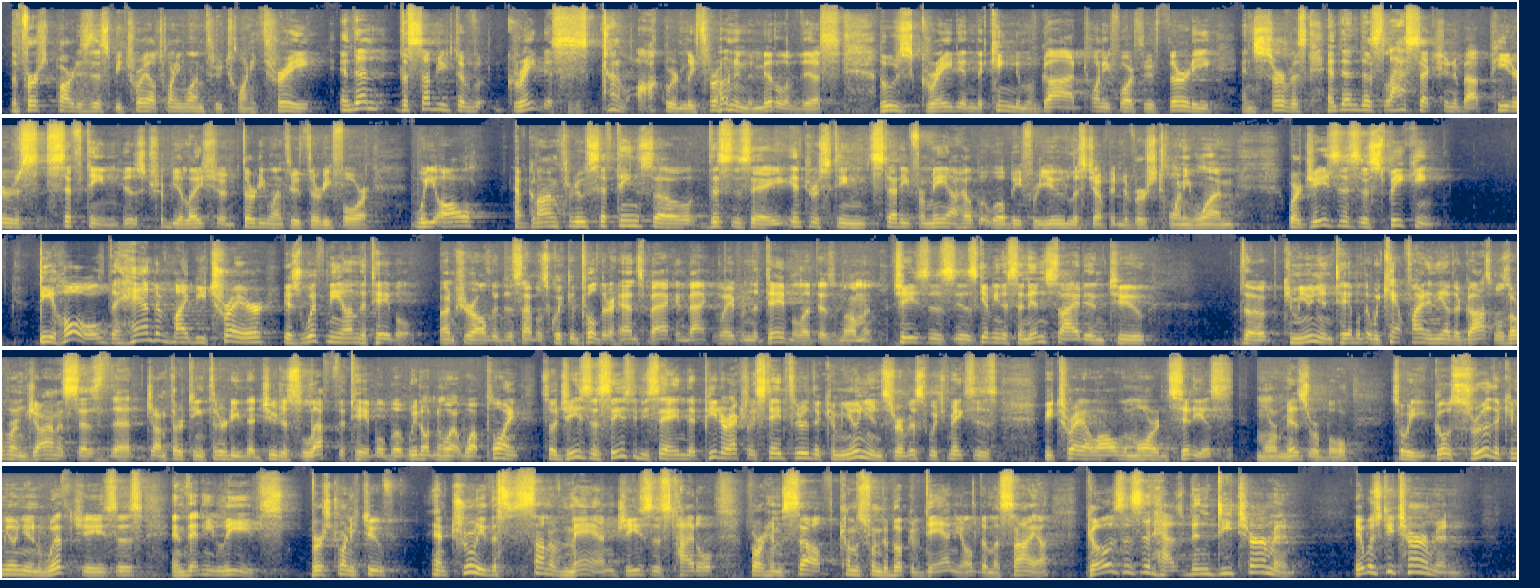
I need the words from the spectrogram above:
The first part is this betrayal 21 through 23. And then the subject of greatness is kind of awkwardly thrown in the middle of this. Who's great in the kingdom of God, 24 through 30, and service. And then this last section about Peter's sifting, his tribulation, 31 through 34. We all have gone through sifting, so this is a interesting study for me. I hope it will be for you. Let's jump into verse 21, where Jesus is speaking. Behold, the hand of my betrayer is with me on the table. I'm sure all the disciples quickly pulled their hands back and backed away from the table at this moment. Jesus is giving us an insight into the communion table that we can't find in the other gospels. Over in John, it says that John 13 30, that Judas left the table, but we don't know at what point. So Jesus seems to be saying that Peter actually stayed through the communion service, which makes his betrayal all the more insidious, more miserable. So he goes through the communion with Jesus and then he leaves. Verse 22 And truly, the Son of Man, Jesus' title for himself, comes from the book of Daniel, the Messiah, goes as it has been determined. It was determined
